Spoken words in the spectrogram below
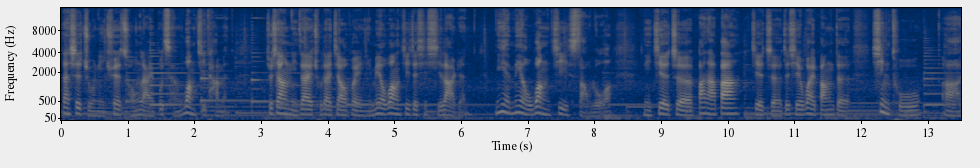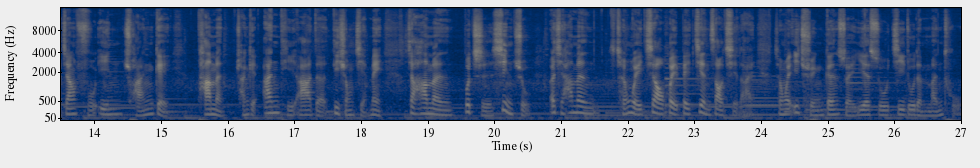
但是主，你却从来不曾忘记他们。就像你在初代教会，你没有忘记这些希腊人，你也没有忘记扫罗。你借着巴拿巴，借着这些外邦的信徒。啊，将福音传给他们，传给安提阿的弟兄姐妹，叫他们不只信主，而且他们成为教会被建造起来，成为一群跟随耶稣基督的门徒。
